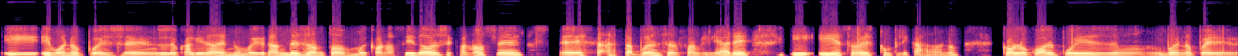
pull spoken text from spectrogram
y, bueno, pues en localidades no muy grandes son todos muy conocidos, se conocen, eh, hasta pueden ser familiares y, y eso es complicado, ¿no? Con lo cual, pues, bueno, pues,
